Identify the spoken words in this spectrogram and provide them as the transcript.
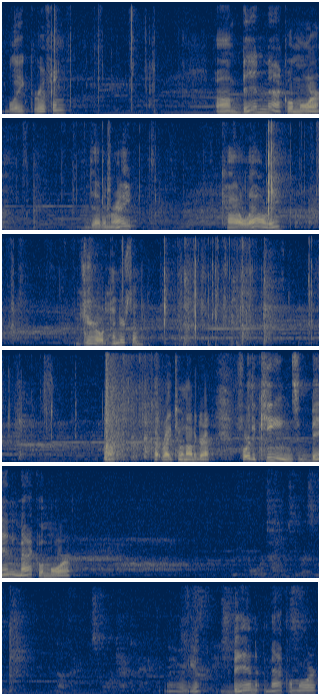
Blake Griffin. Um, ben McLemore. Devin Wright. Kyle Lowry. Gerald Henderson. Oh, cut right to an autograph. For the Kings, Ben McLemore. There we go. Ben McLemore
